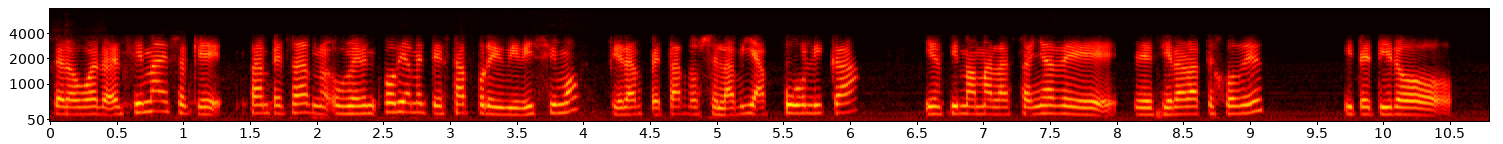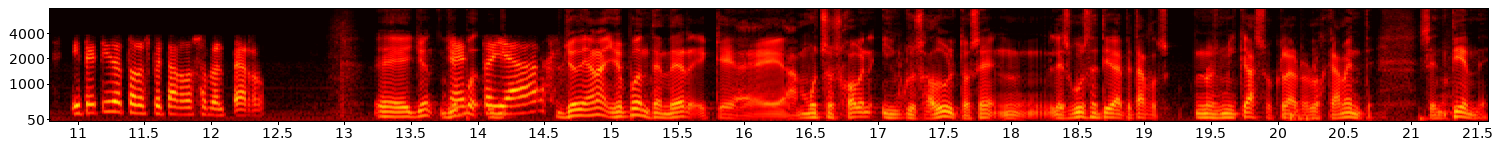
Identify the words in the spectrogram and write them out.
Pero bueno, encima eso que, para empezar, obviamente está prohibidísimo tirar petardos en la vía pública y encima mala hazaña de, de decir ahora te jodes y te tiro y te tiro todos los petardos sobre el perro. Eh, yo, yo Esto pu- ya- yo, Diana, yo puedo entender que eh, a muchos jóvenes, incluso adultos, eh, les gusta tirar petardos. No es mi caso, claro, lógicamente, se entiende.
